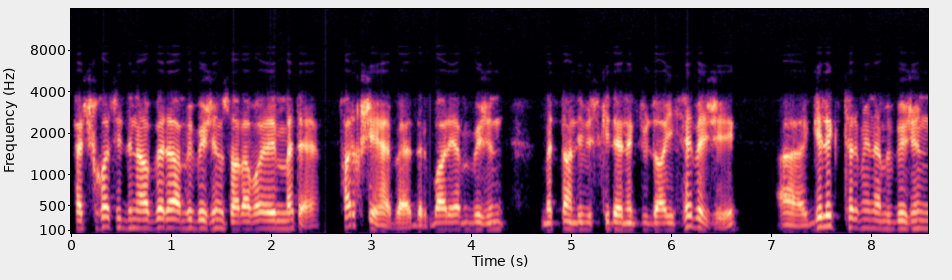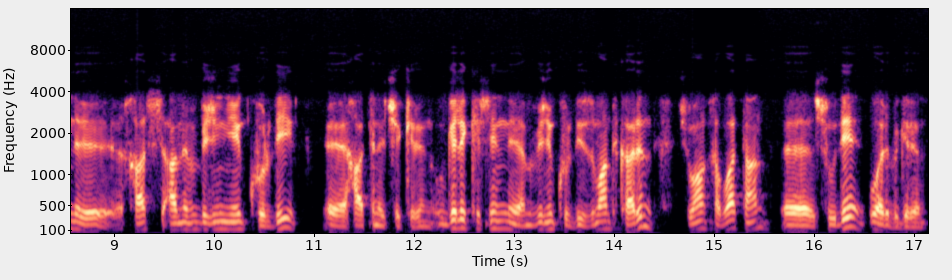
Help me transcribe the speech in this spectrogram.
Her çi xasî di navbera em bêjin zaravayê me de ferq jê hebe derbarê em bêjin metna nivîskî de hinek cudayî hebe jî gelek termên em bêjin xas an em bêjin e, hatine çekirin. Gelekişin yani e, bizim kurdiz zaman tıkarın şu an kabatan e, Suudi uarı girin.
